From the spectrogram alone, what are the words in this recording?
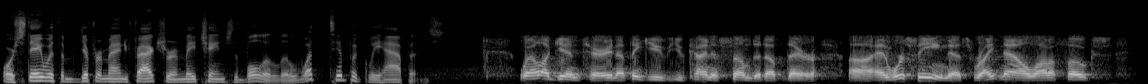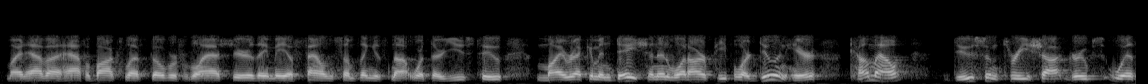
or stay with a different manufacturer and may change the bullet a little? What typically happens? Well, again, Terry, and I think you you kind of summed it up there. Uh, and we're seeing this right now. A lot of folks might have a half a box left over from last year. They may have found something it's not what they're used to. My recommendation and what our people are doing here: come out, do some three shot groups with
